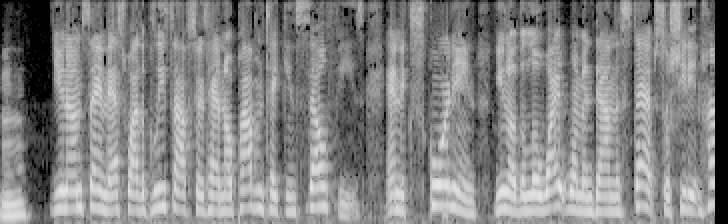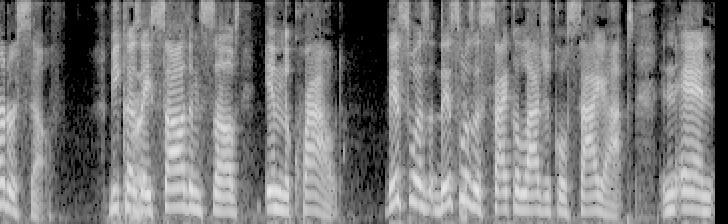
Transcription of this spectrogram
Mm-hmm. You know what I'm saying? That's why the police officers had no problem taking selfies and escorting, you know, the little white woman down the steps so she didn't hurt herself because right. they saw themselves in the crowd. This was this was a psychological psyops. And and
